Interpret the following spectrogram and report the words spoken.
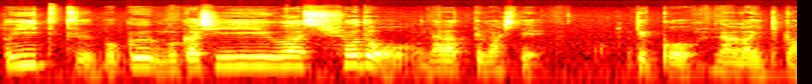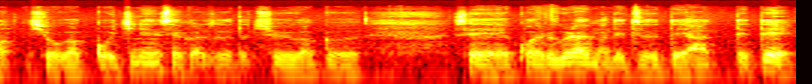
と言いつつ僕昔は書道を習ってまして結構長い期間小学校1年生からずっと中学生超えるぐらいまでずっとやってて、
